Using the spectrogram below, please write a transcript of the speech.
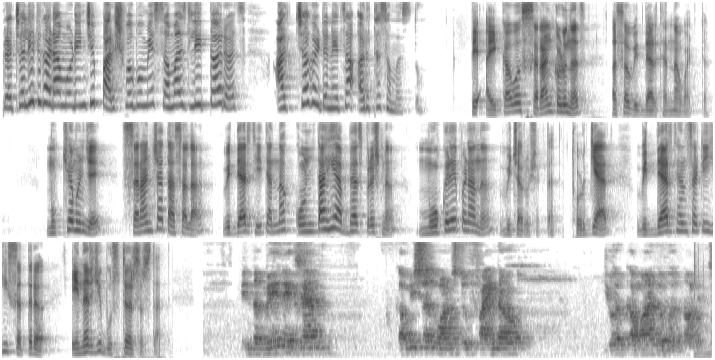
प्रचलित घडामोडींची पार्श्वभूमी समजली तरच आजच्या घटनेचा अर्थ समजतो. ते ऐकावं सरांकडूनच असं विद्यार्थ्यांना वाटतं. मुख्य म्हणजे सरांच्या तासाला विद्यार्थी त्यांना कोणताही अभ्यास प्रश्न मोकळेपणानं विचारू शकतात. थोडक्यात विद्यार्थ्यांसाठी ही सत्र एनर्जी बुस्टर्स असतात. In the main exam, Commission wants to find out your command over knowledge.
